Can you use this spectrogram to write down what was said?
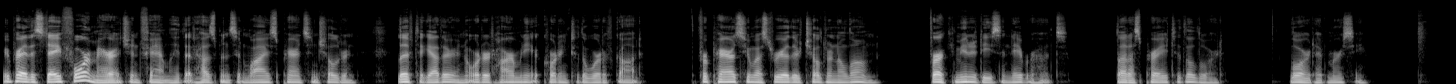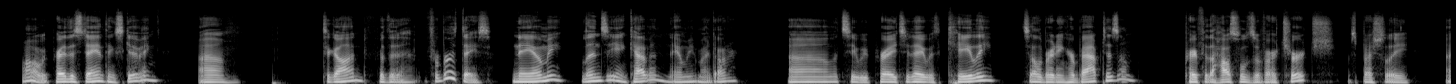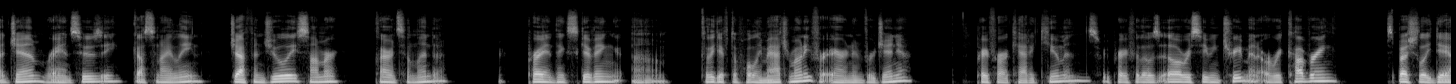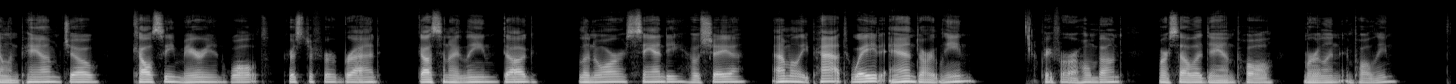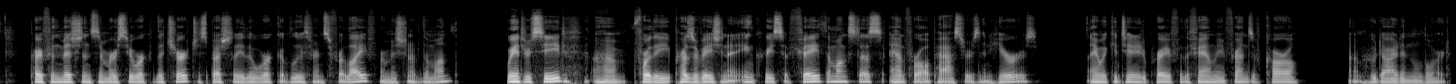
We pray this day for marriage and family, that husbands and wives, parents and children live together in ordered harmony according to the Word of God. For parents who must rear their children alone, for our communities and neighborhoods, let us pray to the Lord. Lord, have mercy. Oh, we pray this day in Thanksgiving um, to God for the for birthdays. Naomi, Lindsay, and Kevin. Naomi, my daughter. Uh, let's see. We pray today with Kaylee celebrating her baptism. Pray for the households of our church, especially uh, Jim, Ray, and Susie, Gus and Eileen, Jeff and Julie, Summer, Clarence and Linda. pray in thanksgiving um, for the gift of holy matrimony for Aaron and Virginia. Pray for our catechumens. We pray for those ill receiving treatment or recovering, especially Dale and Pam, Joe, Kelsey, Marion, Walt, Christopher, Brad, Gus and Eileen, Doug, Lenore, Sandy, Hosea, Emily, Pat, Wade, and Darlene. Pray for our homebound, Marcella, Dan, Paul, Merlin, and Pauline. Pray for the missions and mercy work of the church, especially the work of Lutherans for Life, our mission of the month. We intercede um, for the preservation and increase of faith amongst us and for all pastors and hearers. And we continue to pray for the family and friends of Carl um, who died in the Lord.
